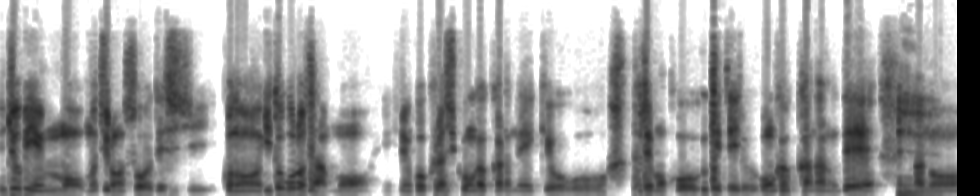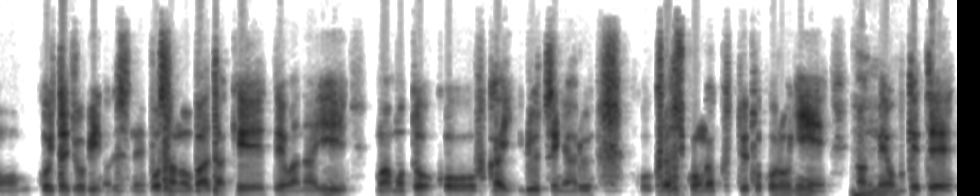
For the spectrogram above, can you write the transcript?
ジョビンももちろんそうですし、この糸五郎さんも非常にこうクラシック音楽からの影響をとてもこう受けている音楽家なので、えーあ、の、こういったジョビーのですね、ボサノバだけではない、まあ、もっとこう、深いルーツにある、こう、クラシック音楽っていうところに、あの、うん。目を向けて、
